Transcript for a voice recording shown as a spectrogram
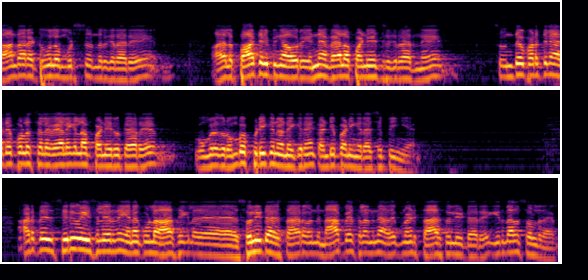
காந்தாரா டூவில் முடிச்சுட்டு வந்திருக்கிறாரு. அதில் பார்த்துருப்பீங்க அவர் என்ன வேலை பண்ணி வச்சிருக்கிறாருன்னு. ஸோ இந்த படத்துலையும் அதே போல் சில வேலைகள்லாம் பண்ணியிருக்காரு. உங்களுக்கு ரொம்ப பிடிக்கும்னு நினைக்கிறேன். கண்டிப்பாக நீங்கள் ரசிப்பீங்க. அடுத்தது சிறு வயசுல இருந்து எனக்குள்ள ஆசைகளை சொல்லிட்டாரு. சார் வந்து நான் பேசலாம்னு அதுக்கு முன்னாடி சார் சொல்லிட்டாரு. இருந்தாலும் சொல்றேன்.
